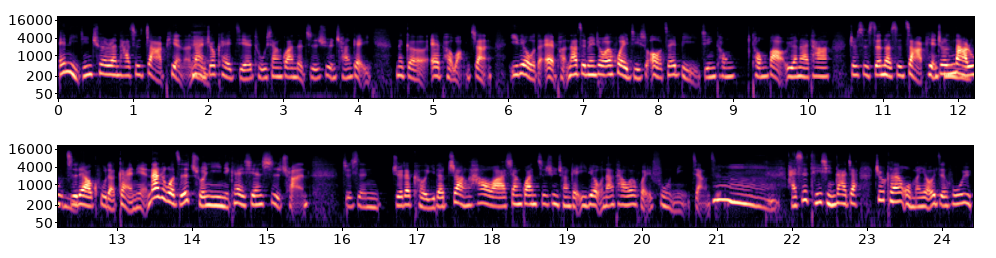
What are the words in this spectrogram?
哎。你已经确认它是诈骗了，那你就可以截图相关的资讯传给那个 App 网站一六五的 App，那这边就会汇集说，哦，这笔已经通通报，原来它就是真的是诈骗，就是纳入资料库的概念。嗯、那如果只是存疑，你可以先试传。就是你觉得可疑的账号啊，相关资讯传给一六五，那他会回复你这样子。嗯，还是提醒大家，就可能我们有一直呼吁，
